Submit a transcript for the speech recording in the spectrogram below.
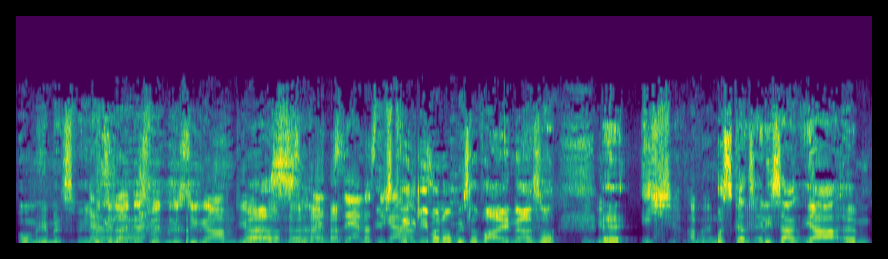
Um Himmels Willen. Konsulein, das wird ein lustiger Abend hier. Was? Ein sehr Ich lustiger trinke Abend. lieber noch ein bisschen Wein. Also Okay. äh, ich Aber- muss ganz ehrlich sagen, ja, ähm,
